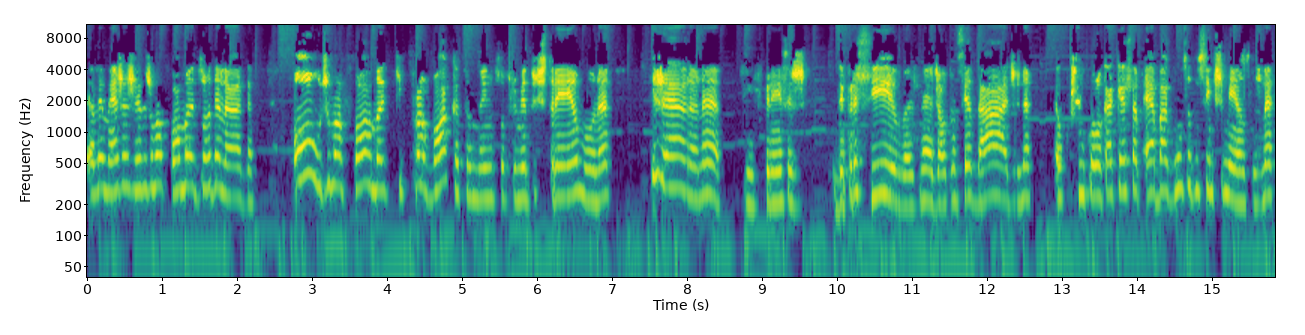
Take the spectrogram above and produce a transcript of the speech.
ela emerge às vezes de uma forma desordenada ou de uma forma que provoca também um sofrimento extremo, né, e gera, né, enfim, experiências depressivas, né, de alta ansiedade, né. Eu costumo colocar que essa é a bagunça dos sentimentos, né?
